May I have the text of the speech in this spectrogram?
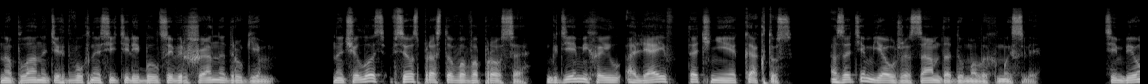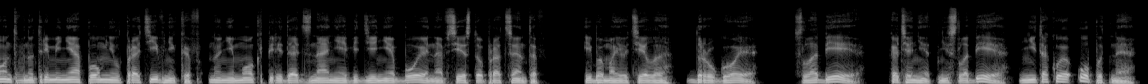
но план этих двух носителей был совершенно другим. Началось все с простого вопроса. Где Михаил Аляев, точнее, кактус? А затем я уже сам додумал их мысли. Симбионт внутри меня помнил противников, но не мог передать знания ведения боя на все сто процентов, ибо мое тело другое, слабее. Хотя нет, не слабее, не такое опытное.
